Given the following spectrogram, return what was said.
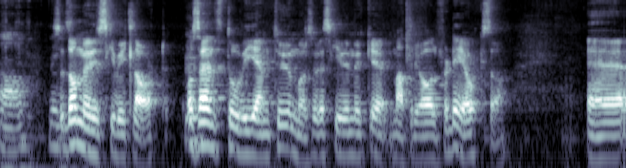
Ja, Så de har vi skrivit klart. Och sen tog vi jämt humor så vi har skrivit mycket material för det också. Eh,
